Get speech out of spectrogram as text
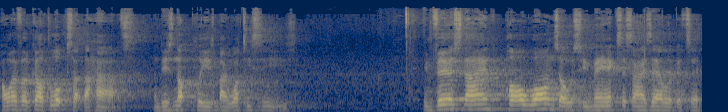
However, God looks at the heart and is not pleased by what he sees. In verse 9, Paul warns those who may exercise their liberty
